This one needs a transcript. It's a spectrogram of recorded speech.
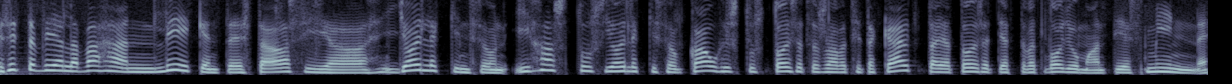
Ja sitten vielä vähän liikenteestä asiaa. Joillekin se on ihastus, joillekin se on kauhistus, toiset osaavat sitä käyttää ja toiset jättävät lojumaan ties minne.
